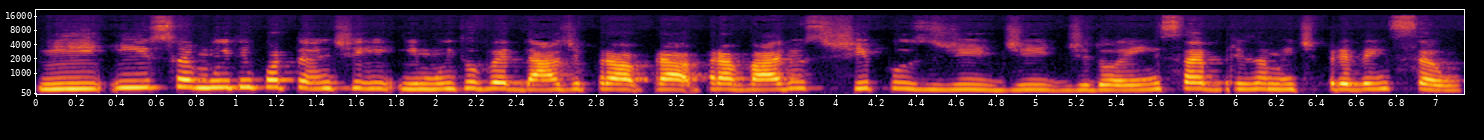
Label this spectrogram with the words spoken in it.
E, e isso é muito importante e, e muito verdade para vários tipos de, de, de, doença, principalmente prevenção.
